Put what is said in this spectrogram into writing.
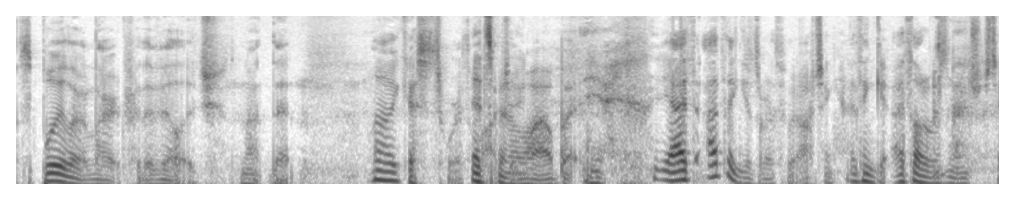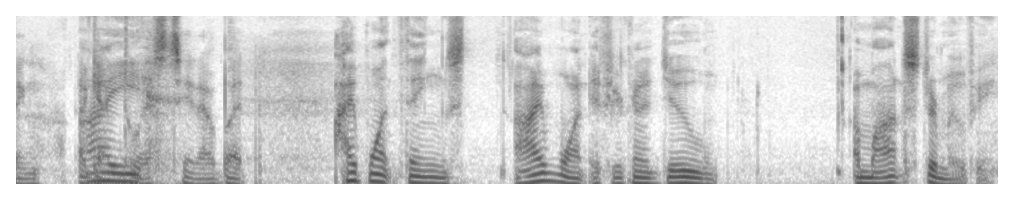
spoiler alert for The Village. Not that. Well, I guess it's worth. It's watching. been a while, but yeah, yeah, I, th- I think it's worth watching. I think I thought it was an interesting again I- twist, you know, but I want things. I want if you're going to do a monster movie,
